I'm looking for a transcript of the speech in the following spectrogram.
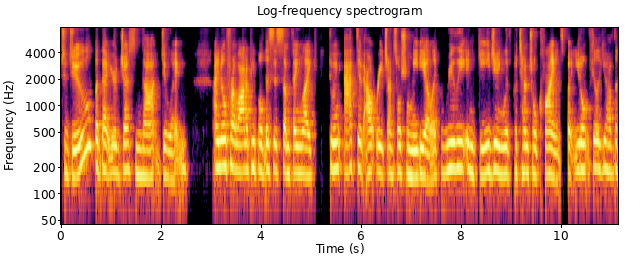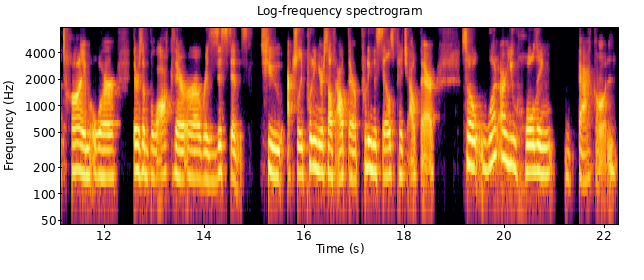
to do, but that you're just not doing? I know for a lot of people, this is something like doing active outreach on social media, like really engaging with potential clients, but you don't feel like you have the time or there's a block there or a resistance to actually putting yourself out there, putting the sales pitch out there. So, what are you holding back on?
